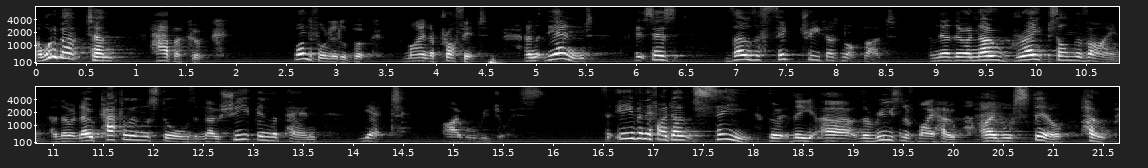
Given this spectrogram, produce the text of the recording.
And what about um, Habakkuk? Wonderful little book, minor prophet. And at the end, it says, Though the fig tree does not bud, and there, are no grapes on the vine, and there are no cattle in the stalls, and no sheep in the pen, yet I will rejoice. So even if I don't see the, the, uh, the reason of my hope, I will still hope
